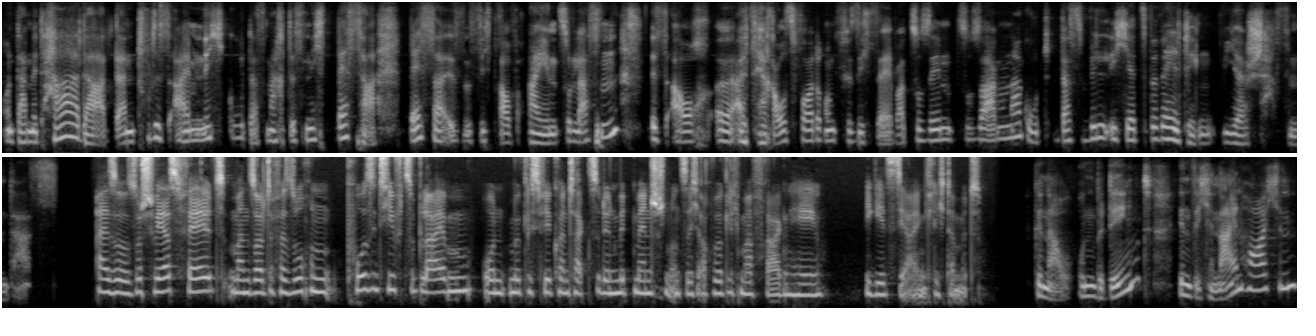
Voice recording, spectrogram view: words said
und damit hadert, dann tut es einem nicht gut. Das macht es nicht besser. Besser ist es, sich darauf einzulassen, ist auch äh, als Herausforderung für sich selber zu sehen und zu sagen, na gut, das will ich jetzt bewältigen. Wir schaffen das. Also so schwer es fällt, man sollte versuchen, positiv zu bleiben und möglichst viel Kontakt zu den Mitmenschen und sich auch wirklich mal fragen, hey, wie geht's dir eigentlich damit? Genau, unbedingt in sich hineinhorchen,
